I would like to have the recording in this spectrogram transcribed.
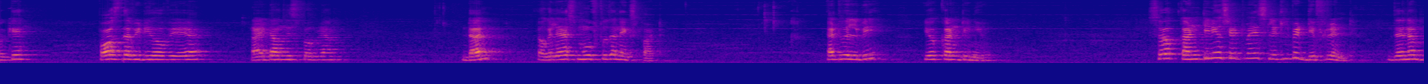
Okay. Pause the video over here. Write down this program. Done. Okay, let us move to the next part. That will be your continue. So continue statement is little bit different than a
